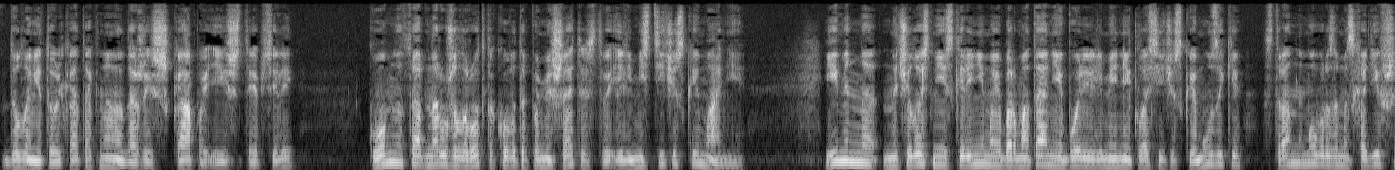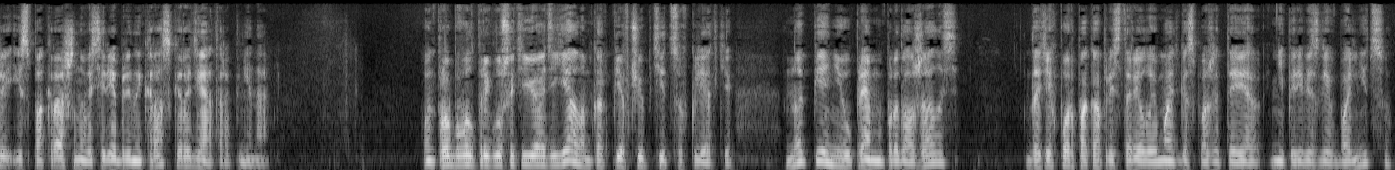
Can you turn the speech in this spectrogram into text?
дуло не только от окна, но даже из шкафа и из штепселей, комната обнаружила род какого-то помешательства или мистической мании. Именно началось неискоренимое бормотание более или менее классической музыки, странным образом исходившей из покрашенного серебряной краской радиатора Пнина. Он пробовал приглушить ее одеялом, как певчую птицу в клетке, но пение упрямо продолжалось, до тех пор, пока престарелую мать госпожи Тейер не перевезли в больницу,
